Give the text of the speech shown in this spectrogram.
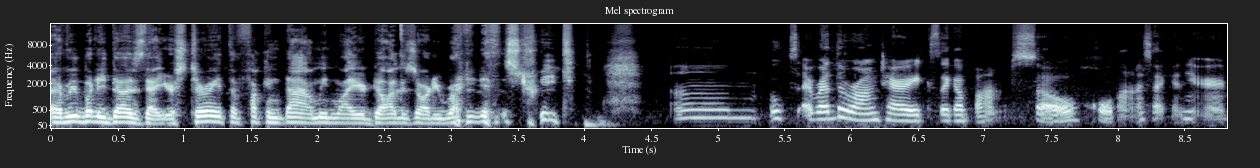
Everybody does that. You're staring at the fucking dial. Meanwhile, your dog is already running in the street. Um, oops, I read the wrong Terry because I got bumped. So hold on a second here.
